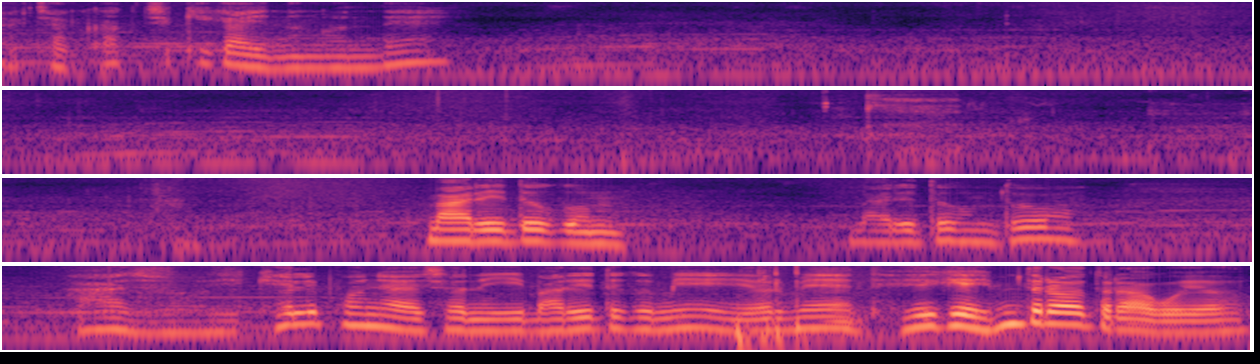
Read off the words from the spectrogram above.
약간 깍지기가 있는 건데. 이렇게. 마리드금. 마리드금도 아주 이 캘리포니아에서는 이 마리드금이 여름에 되게 힘들어하더라고요.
